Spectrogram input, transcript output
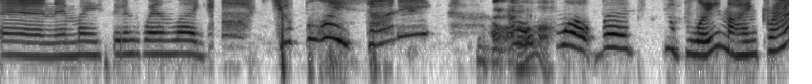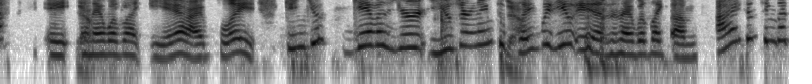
And my students went like, "You play Sonic? oh, cool. Whoa, but you play Minecraft?" Yeah. And I was like, "Yeah, I play. Can you give us your username to Yeah. play with you?" And, and I was like, "Um, I don't think that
